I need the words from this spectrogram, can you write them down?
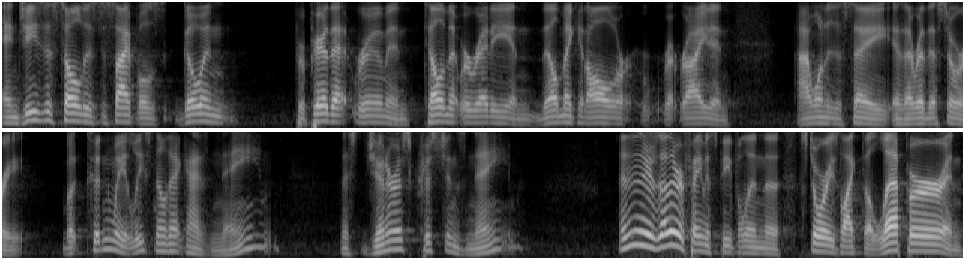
And Jesus told his disciples, Go and prepare that room and tell them that we're ready, and they'll make it all right. And I wanted to say, as I read that story, but couldn't we at least know that guy's name? This generous Christian's name? And then there's other famous people in the stories like the leper and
